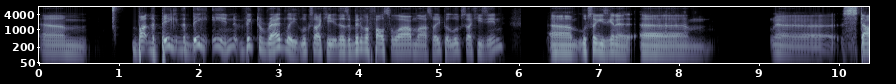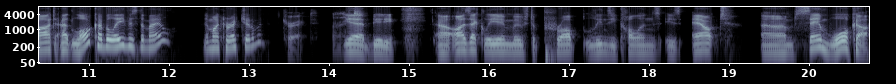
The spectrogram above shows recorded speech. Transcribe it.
Um, but the big the big in Victor Radley looks like he there's a bit of a false alarm last week, but looks like he's in. Um, looks like he's gonna um uh start at lock. I believe is the male. Am I correct, gentlemen? Correct. Correct. Yeah, beauty. Uh, Isaac Liam moves to prop. Lindsay Collins is out. Um, Sam Walker,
